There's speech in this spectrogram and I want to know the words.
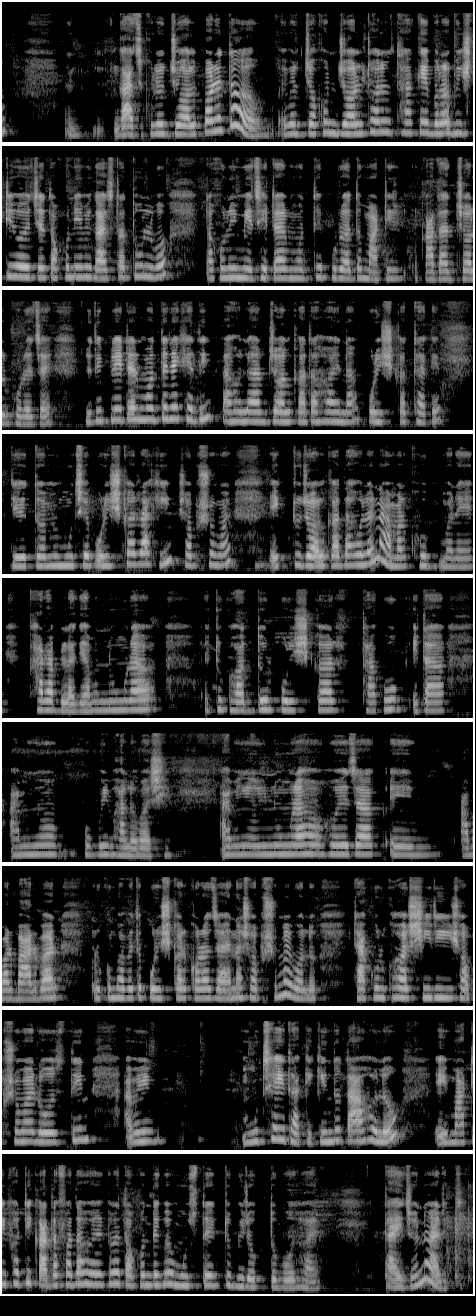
উম, গাছগুলোর জল পড়ে তো এবার যখন জল টল থাকে বলো বৃষ্টি হয়েছে তখনই আমি গাছটা তুলবো তখন ওই মেঝেটার মধ্যে পুরো একদম মাটির কাদার জল ভরে যায়। যদি প্লেটের মধ্যে রেখে দিই তাহলে আর জল কাদা হয় না পরিষ্কার থাকে। যেহেতু আমি মুছে পরিষ্কার রাখি সব সময় একটু জল কাদা হলে না আমার খুব মানে খারাপ লাগে। আমার নোংরা একটু ঘরদোর পরিষ্কার থাকুক এটা আমিও খুবই ভালোবাসি। আমি ওই নোংরা হয়ে যাক এই আবার বারবার ওরকমভাবে তো পরিষ্কার করা যায় না সব সময় বলো। ঠাকুর ঘর, সিঁড়ি সব সময় রোজ দিন আমি মুছেই থাকি। কিন্তু তা হলেও এই মাটি ফাটি কাদা ফাদা হয়ে গেলে তখন দেখবে মুছতে একটু বিরক্ত বোধ হয়। তাই জন্য আর কি।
